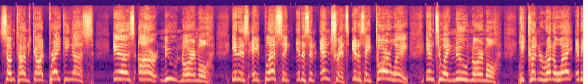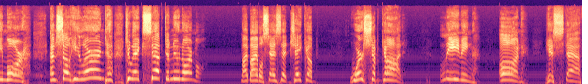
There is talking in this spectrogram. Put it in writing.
Sometimes God breaking us is our new normal. It is a blessing, it is an entrance, it is a doorway into a new normal. He couldn't run away anymore. And so he learned to accept a new normal. My Bible says that Jacob worshiped God leaning on his staff.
